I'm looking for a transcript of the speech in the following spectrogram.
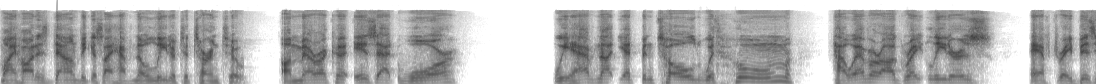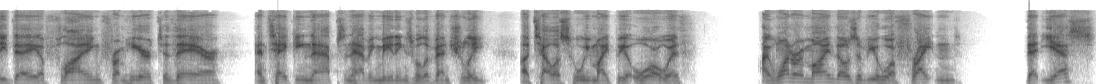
My heart is down because I have no leader to turn to. America is at war. We have not yet been told with whom. However, our great leaders, after a busy day of flying from here to there and taking naps and having meetings, will eventually uh, tell us who we might be at war with. I want to remind those of you who are frightened that yes,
